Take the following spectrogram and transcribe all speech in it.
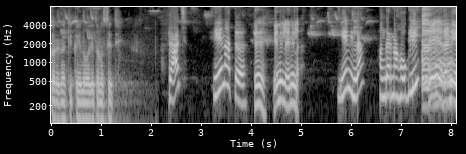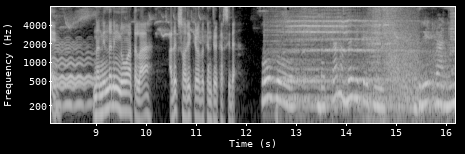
ಕರಿನಾಕಿ ಕೈ ನೋವಾಗೈತೆ ಅನಿಸ್ತೈತಿ ರಾಜ್ ಏನಾತ? ಏ ಏನಿಲ್ಲ ಏನಿಲ್ಲ. ಏನಿಲ್ಲ? ಹಂಗಾರ ನಾ ಹೋಗ್ಲಿ? ಏ ರಾಣಿ. ನನ್ನಿಂದ ನಿಂಗೆ ನೋವಾತಲ್ಲ ಆತಲ್ಲ ಅದಕ್ಕೆ ಸಾರಿ ಕೇಳ್ಬೇಕಂತೇಳಿ ಕರ್ಸಿದೆ. ಓಹೋ ಭಕ್ತ ನಂಬೇ ಬಿಟ್ಟೈತಿ ಗ್ರೇಟ್ ರಾಣಿ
